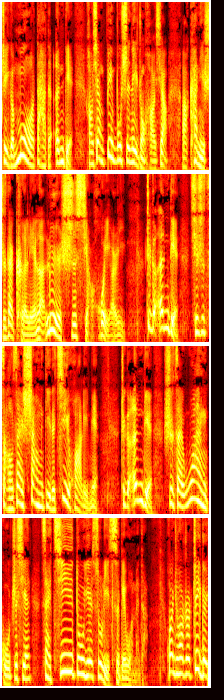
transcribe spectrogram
这个莫大的恩典，好像并不是那种好像啊，看你实在可怜了，略施小惠而已。这个恩典其实早在上帝的计划里面，这个恩典是在万古之先，在基督耶稣里赐给我们的。换句话说，这个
